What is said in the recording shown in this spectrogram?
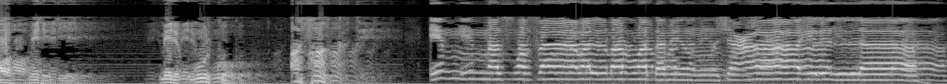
اور میرے لیے میرے امور کو آسان کرتے ہیں إن الصفا والمروة من شعائر الله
